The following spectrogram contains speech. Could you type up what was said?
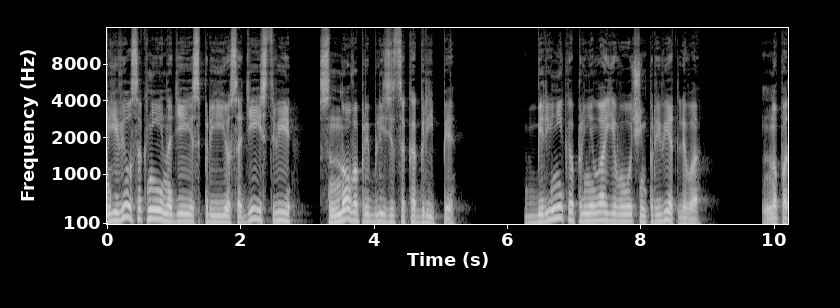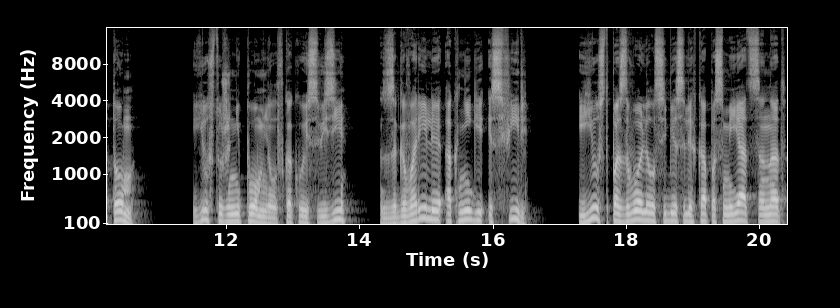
явился к ней, надеясь при ее содействии снова приблизиться к Агриппе. Береника приняла его очень приветливо, но потом Юст уже не помнил, в какой связи, заговорили о книге «Эсфирь», и Юст позволил себе слегка посмеяться над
